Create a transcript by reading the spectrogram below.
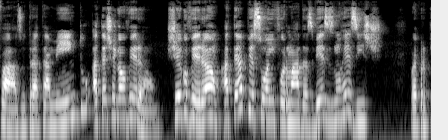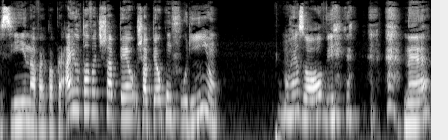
faz o tratamento até chegar o verão. Chega o verão, até a pessoa informada às vezes não resiste vai pra piscina, vai pra praia. Ah, eu tava de chapéu, chapéu com furinho. Não resolve, né?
